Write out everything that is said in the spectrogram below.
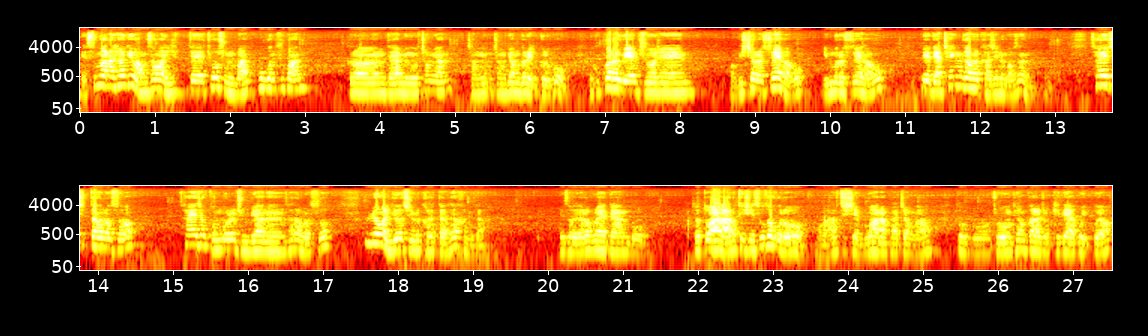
예, 수많은 혈기왕성한 20대 초중반 혹은 후반 그런 대한민국 청년 장, 장병들을 이끌고 국가를 위해 주어진 어, 미션을 수행하고 임무를 수행하고 그에 대한 책임감을 가지는 것은 사회 집단으로서 사회적 동물을 준비하는 사람으로서 훌륭한 리더십을 가졌다고 생각합니다. 그래서 여러분에 대한 뭐 저 또한 ROTC 소속으로 어, ROTC의 무한한 발전과 또 뭐 좋은 평가를 좀 기대하고 있고요.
